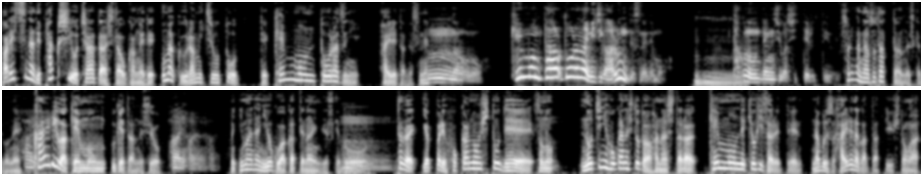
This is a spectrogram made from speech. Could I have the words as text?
パレスチナでタクシーをチャーターしたおかげで、うまく裏道を通って、検問通らずに入れたんですね。うん、なるほど。検問た通らない道があるんですね、でも。うん宅の運転手が知ってるっていう。それが謎だったんですけどね。はい帰りは検問受けたんですよ。はいはいはいはい。未だによくわかってないんですけど、うんただ、やっぱり他の人で、その、後に他の人と話したら、検問で拒否されて、ナブルス入れなかったっていう人が、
